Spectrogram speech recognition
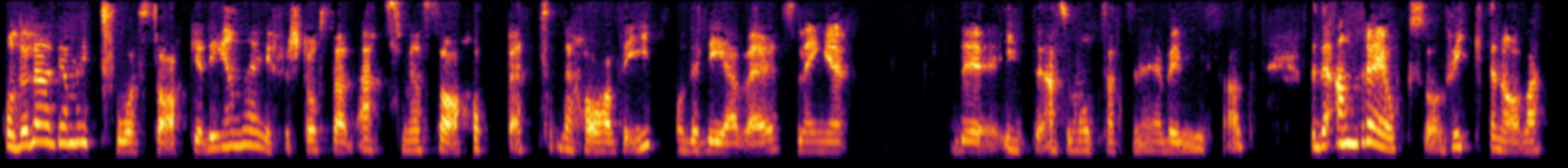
Och då lärde jag mig två saker. Det ena är förstås att, att som jag sa, hoppet, det har vi och det lever så länge det inte, alltså motsatsen är bevisad. Men det andra är också vikten av att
